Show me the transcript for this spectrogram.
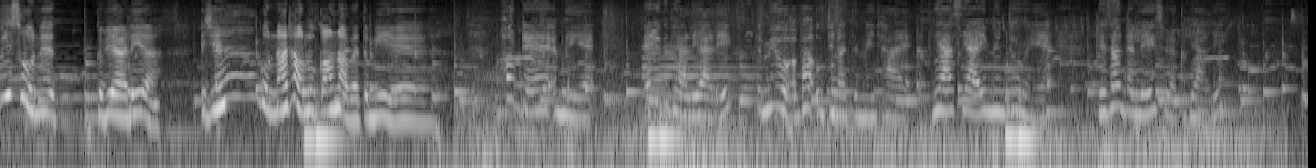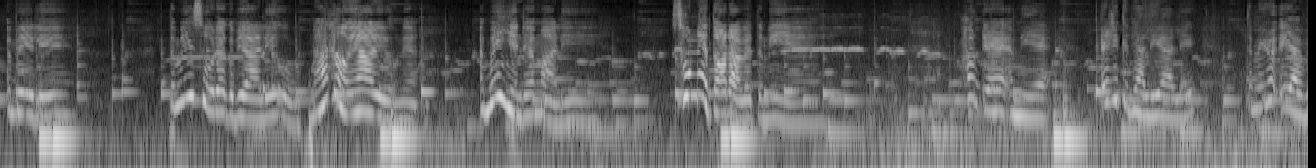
မီးဆိုနဲ့ကြပြလေးอ่ะအရန်ကိုနားထောင်လို့ကောင်းတာပဲသမီးရဲ့ဟုတ်တယ်အမေရဲ့အဲ့ဒီကြပြလေးကလေသမီးကိုအဘဦးတင်တော်တင်မိထားတဲ့ကြပြဆရာကြီးမင်းတို့ရဲ့လေဆောက်တဲလေးဆိုတဲ့ကြပြလေးအမေလေး သမီးဆိုတဲ့ကြပြလေးကိုနားထောင်ရရုံနဲ့အမေရင်ထဲမှာလေဆုံးနဲ့သွားတာပဲသမီးရဲ့ဟုတ်တယ်အမေရဲ့အဲ့ဒီကြပြလေးကလေသမီးတို့ ARV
